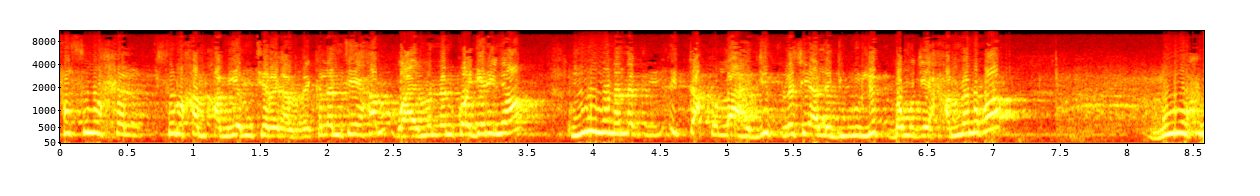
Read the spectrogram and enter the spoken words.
fa sunu xel sunu xam-xam yem ci ragal rek lan cee xam waaye mën nañ koo jëriñoo mënu mën a nag ittaqullah jëpp la ci yàlla jublu lépp ba mu jeex xam nañu ko bu ñu fu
